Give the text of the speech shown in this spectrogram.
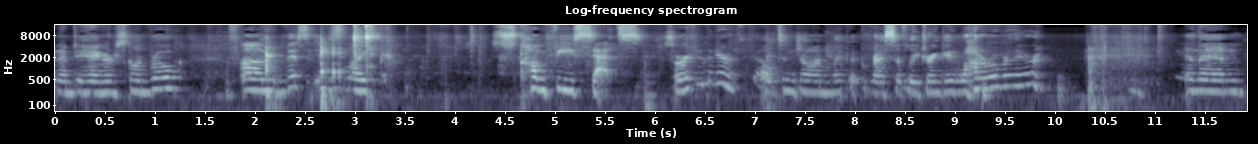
An empty hanger's gone rogue. Um, this is like comfy sets. Sorry if you can hear Elton John like aggressively drinking water over there. And then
